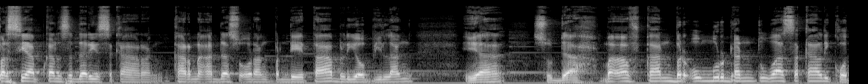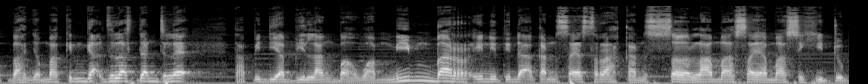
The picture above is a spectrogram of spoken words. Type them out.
Persiapkan sedari sekarang, karena ada seorang pendeta, beliau bilang, Ya, sudah maafkan berumur dan tua sekali khotbahnya makin gak jelas dan jelek. Tapi dia bilang bahwa mimbar ini tidak akan saya serahkan selama saya masih hidup.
